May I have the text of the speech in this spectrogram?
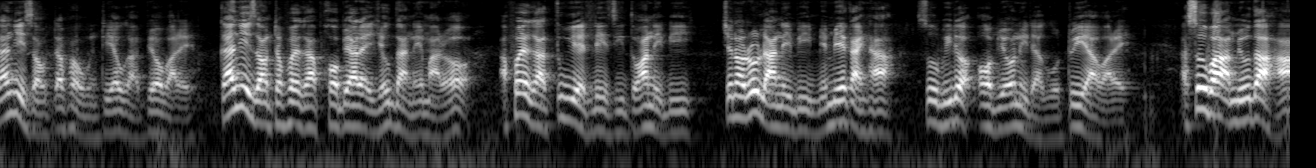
ကမ်းခြေဆောင်တပ်ဖွဲ့ဝင်တယောက်ကပြောပါတယ်။ကမ်းခြေဆောင်တပ်ဖွဲ့ကဖော်ပြတဲ့ရုပ်သံထဲမှာတော့အဖွဲ့ကသူ့ရဲ့လေစီသွားနေပြီးကျွန်တော်တို့လာနေပြီးမြဲမြဲကင်ထား ဆိုပြီးတော့အော်ပြောနေတာကိုတွေ့ရပါတယ်။အဆိုပါအမျိုးသားဟာ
